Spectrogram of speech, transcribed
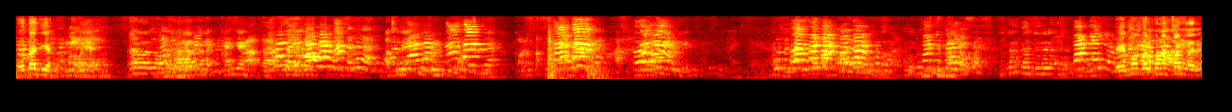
हो दाजी या. हे मोबाईल कोणा चांगला रे.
